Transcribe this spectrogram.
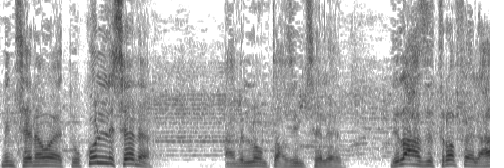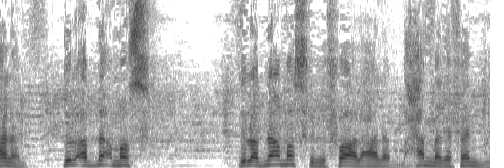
من سنوات وكل سنة أعمل لهم تعظيم سلام. دي لحظة رفع العلم. دول أبناء مصر. دول أبناء مصر بيرفعوا العلم محمد أفندي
